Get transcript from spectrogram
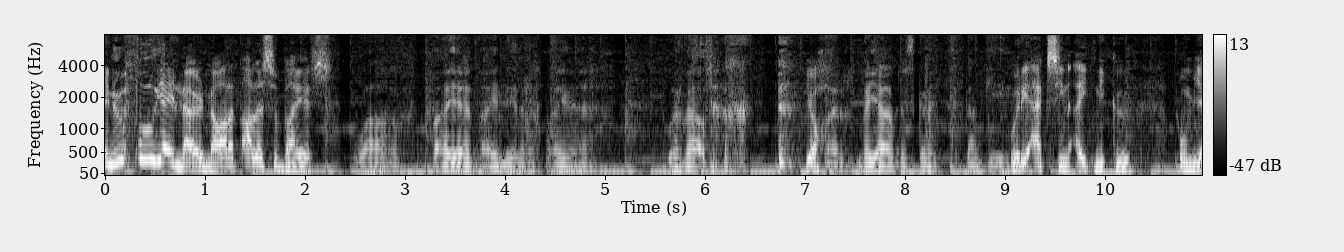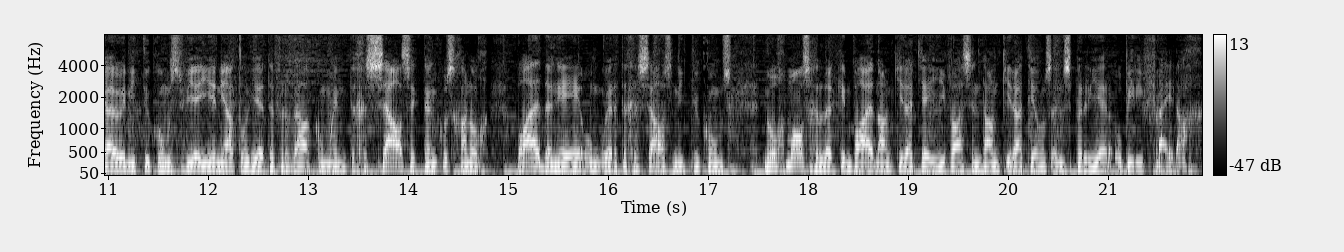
En hoe voel jy nou nadat alles verby is? wow, baie baie nederig, baie oorweldig. Ja, Maar by jou, dis grait. Dankie. hoorie ek sien uit Nico om jou in die toekoms weer hier in die ateljee te verwelkom en te gesels. Ek dink ons gaan nog baie dinge hê om oor te gesels in die toekoms. Nogmaals geluk en baie dankie dat jy hier was en dankie dat jy ons inspireer op hierdie Vrydag.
